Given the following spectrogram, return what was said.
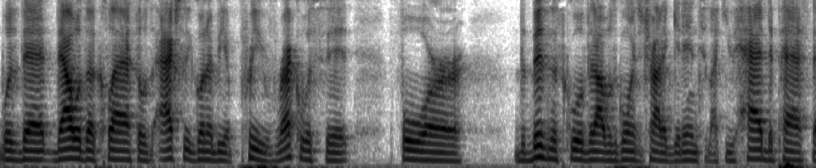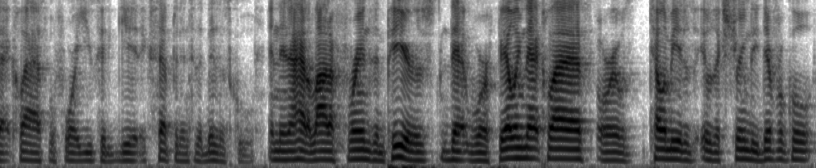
was that that was a class that was actually going to be a prerequisite for the business school that I was going to try to get into. Like you had to pass that class before you could get accepted into the business school. And then I had a lot of friends and peers that were failing that class or it was telling me it was, it was extremely difficult.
